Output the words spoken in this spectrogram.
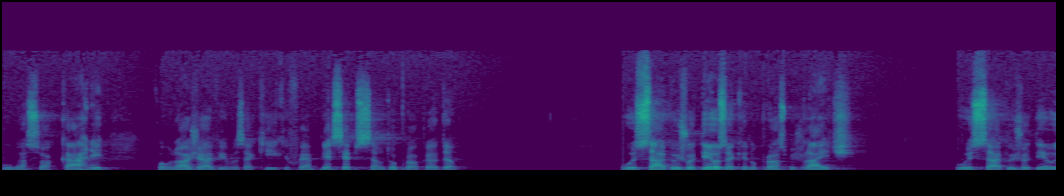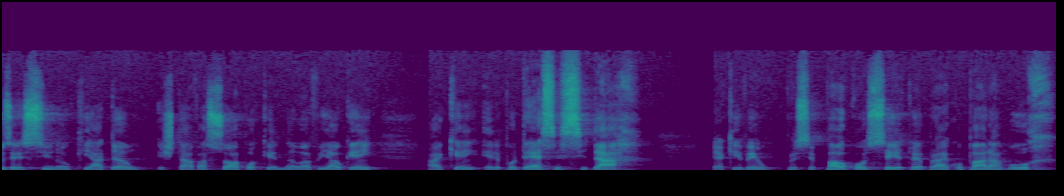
uma só carne, como nós já vimos aqui, que foi a percepção do próprio Adão. Os sábios judeus, aqui no próximo slide, os sábios judeus ensinam que Adão estava só porque não havia alguém a quem ele pudesse se dar. E aqui vem o principal conceito hebraico para amor.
